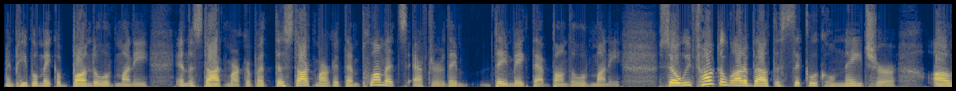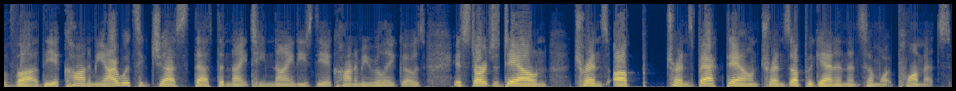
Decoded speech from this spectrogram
And people make a bundle of money in the stock market but the stock market then plummets after they they make that bundle of money. So we've talked a lot about the cyclical nature of uh, the economy. I would suggest that the 1990s the economy really goes it starts down trends up trends back down, trends up again, and then somewhat plummets.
